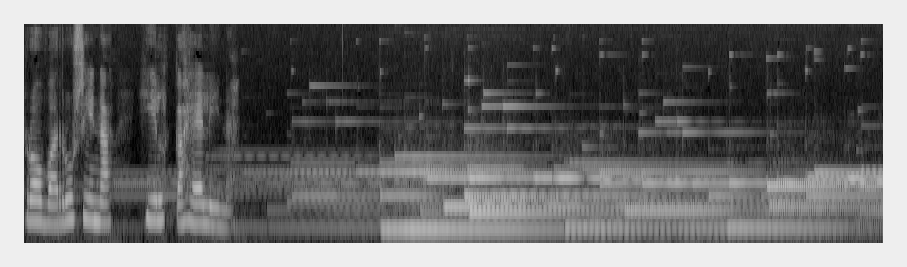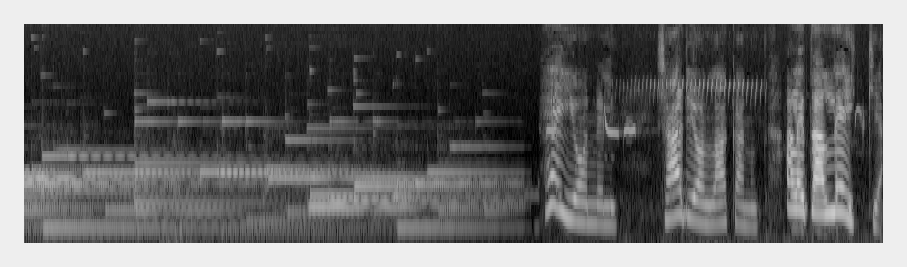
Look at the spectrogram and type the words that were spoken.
Rova Rusina, Hilkka Helinä. Hei Onneli, Sadi on lakannut. Aletaan leikkiä.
